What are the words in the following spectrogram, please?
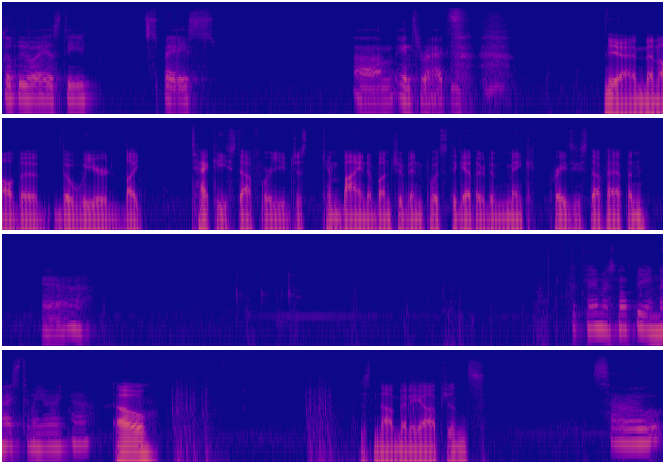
WASD space, um, interact. Yeah, and then all the the weird like techie stuff where you just combine a bunch of inputs together to make crazy stuff happen. Yeah. The game is not being nice to me right now. Oh. Just not many options. So,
